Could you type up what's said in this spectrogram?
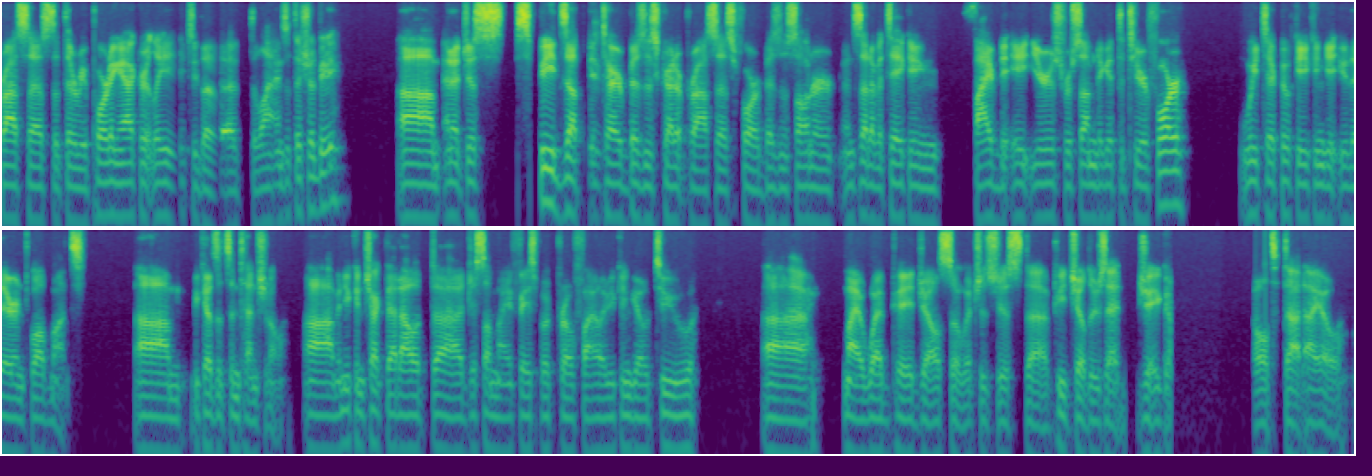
process that they're reporting accurately to the, the lines that they should be. Um, and it just speeds up the entire business credit process for a business owner. Instead of it taking five to eight years for some to get to tier four, we typically can get you there in 12 months um, because it's intentional. Um, and you can check that out uh, just on my Facebook profile, or you can go to uh, my webpage also, which is just uh, pchilders at jgalt.io.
